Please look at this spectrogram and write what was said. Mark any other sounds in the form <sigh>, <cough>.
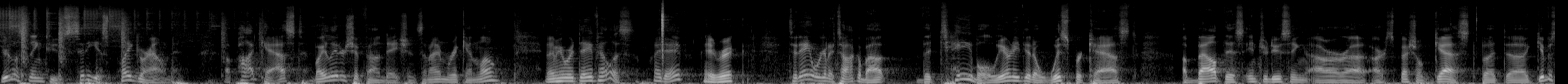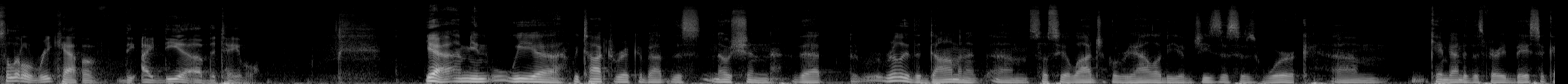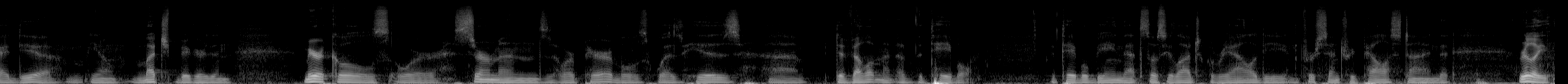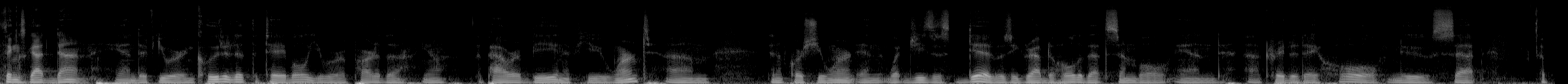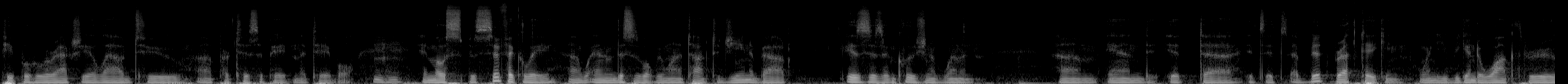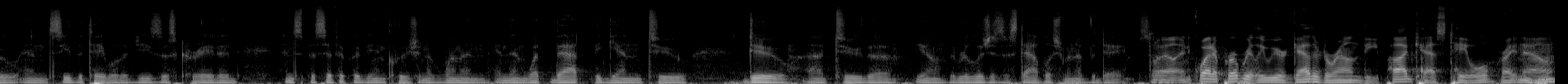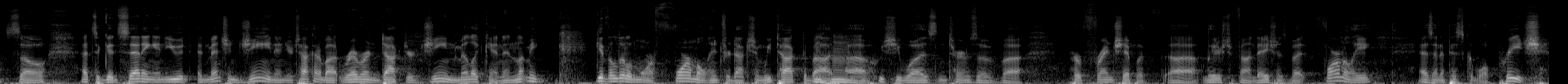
You're listening to Citius Playground, a podcast by Leadership Foundations, and I'm Rick Enlow, and I'm here with Dave Hillis. Hi, Dave. Hey, Rick. Today we're going to talk about the table. We already did a whispercast about this, introducing our uh, our special guest, but uh, give us a little recap of the idea of the table. Yeah, I mean, we uh, we talked, Rick, about this notion that really the dominant um, sociological reality of Jesus's work um, came down to this very basic idea, you know, much bigger than miracles or sermons or parables, was his um, development of the table. The table being that sociological reality in first century Palestine that really things got done. And if you were included at the table, you were a part of the, you know, the power of be. And if you weren't, um, then of course you weren't. And what Jesus did was he grabbed a hold of that symbol and uh, created a whole new set of people who were actually allowed to uh, participate in the table. Mm-hmm. And most specifically, uh, and this is what we want to talk to Jean about, is his inclusion of women. Um, and it uh, it's it's a bit breathtaking when you begin to walk through and see the table that Jesus created, and specifically the inclusion of women, and then what that began to do uh, to the you know the religious establishment of the day. So. Well, and quite appropriately, we are gathered around the podcast table right mm-hmm. now, so that's a good setting. And you had mentioned Jean, and you're talking about Reverend Dr. Jean Milliken, and let me give a little more formal introduction. We talked about mm-hmm. uh, who she was in terms of uh, her friendship with uh, Leadership Foundations, but formally, as an Episcopal preach,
